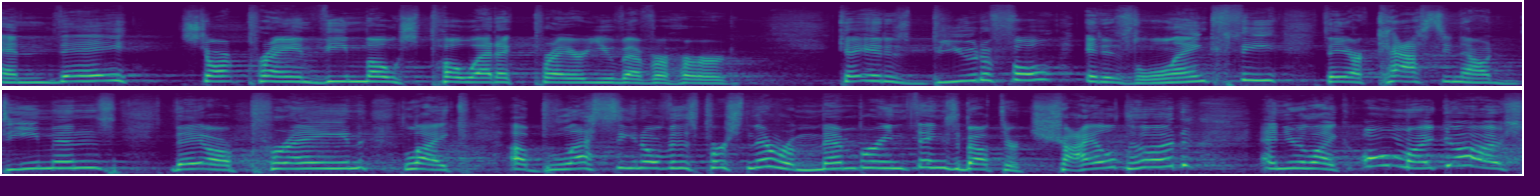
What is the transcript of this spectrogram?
and they start praying the most poetic prayer you've ever heard. Okay, it is beautiful, it is lengthy. They are casting out demons, they are praying like a blessing over this person. They're remembering things about their childhood, and you're like, oh my gosh,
